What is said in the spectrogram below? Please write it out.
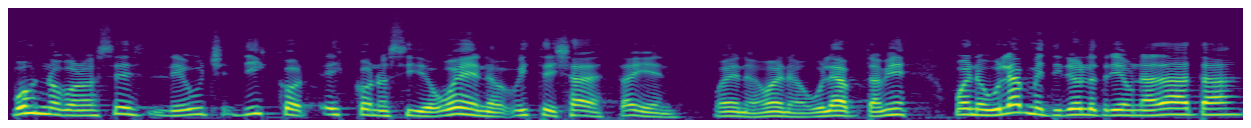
vos no conocés Leuch Discord, es conocido. Bueno, viste, ya está bien. Bueno, bueno, Gulab también. Bueno, Gulab me tiró el otro día una data.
